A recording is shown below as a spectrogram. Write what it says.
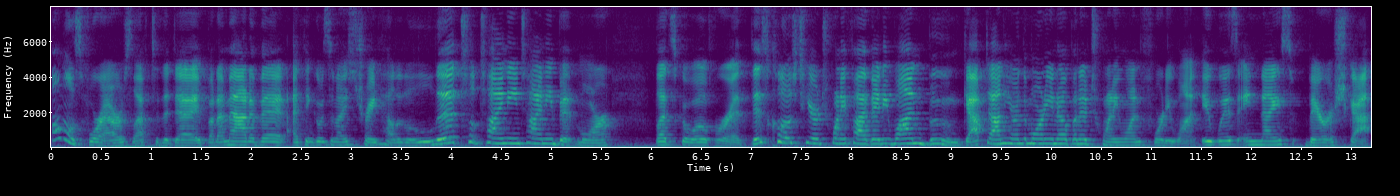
almost four hours left to the day, but I'm out of it. I think it was a nice trade. Held it a little tiny, tiny bit more. Let's go over it. This closed here 25.81. Boom. Gap down here in the morning and open at 21.41. It was a nice bearish gap.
